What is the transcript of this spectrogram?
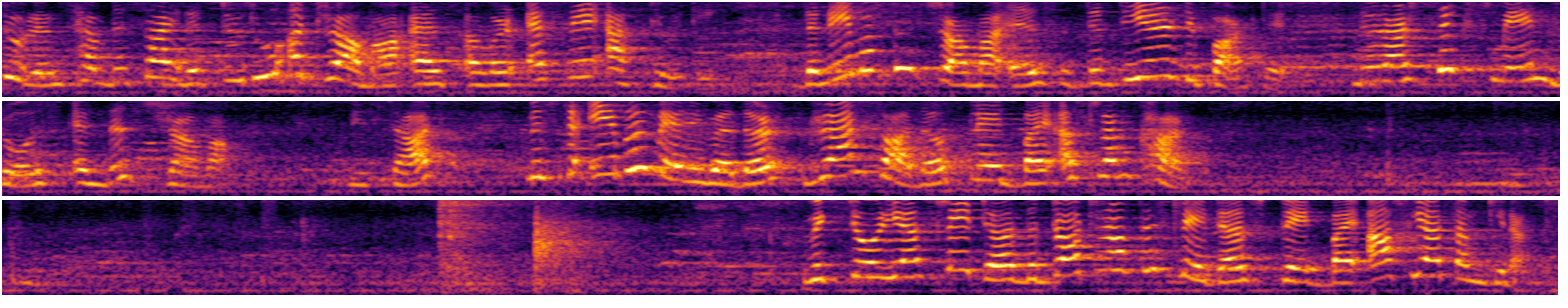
students have decided to do a drama as our FA activity. The name of this drama is The Dear Departed. There are six main roles in this drama. We start Mr. Abel Merriweather, grandfather, played by Aslam Khan. Victoria Slater, the daughter of the Slaters, played by Afia Tamkinat.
